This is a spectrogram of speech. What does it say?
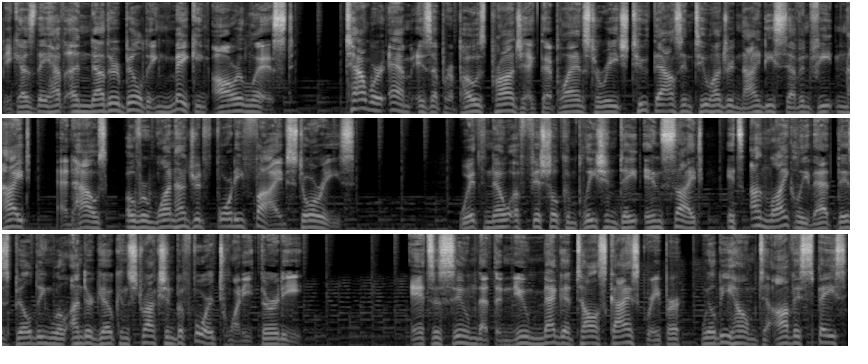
because they have another building making our list. Tower M is a proposed project that plans to reach 2,297 feet in height and house over 145 stories. With no official completion date in sight, it's unlikely that this building will undergo construction before 2030. It's assumed that the new mega tall skyscraper will be home to office space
